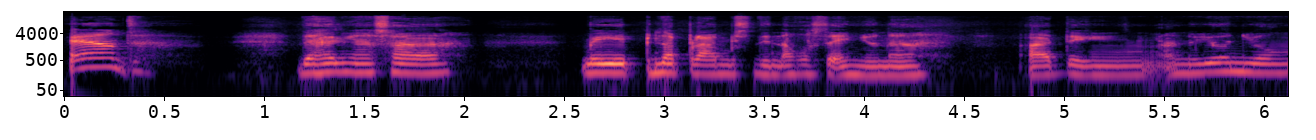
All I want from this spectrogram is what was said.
And, dahil nga sa, may pinapromise din ako sa inyo na ating, ano yon yung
